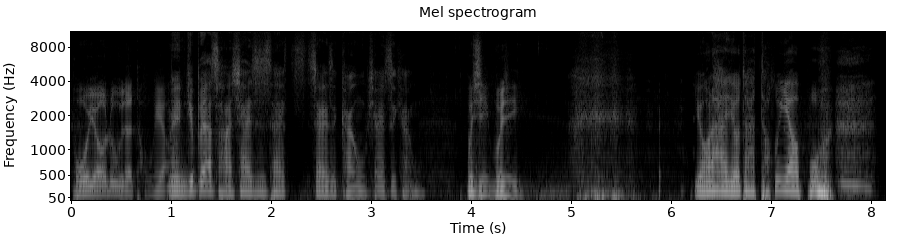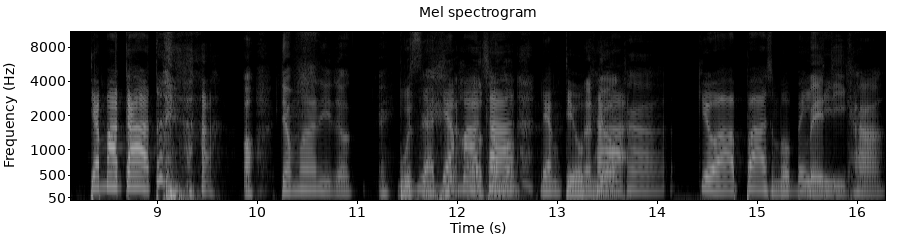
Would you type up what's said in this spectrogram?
柏油路的童谣。没你就不要查，下一次再下一次刊物，下一次刊物。不行不行，有啦有他童谣不，爹妈嘎对啦，哦，掉妈你的哎，不是啊，爹妈 好卡唱两丢卡，叫阿爸什么贝贝迪迪卡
